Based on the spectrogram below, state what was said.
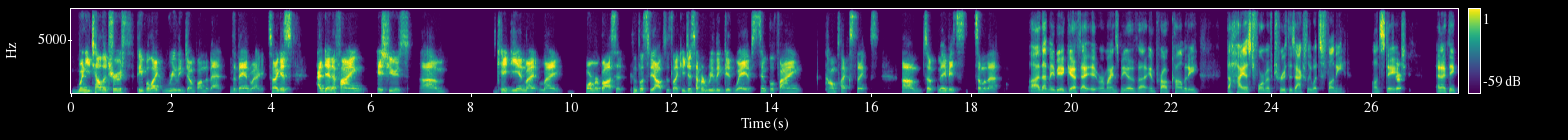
when you tell the truth people like really jump on the bat the bandwagon so i guess identifying issues um kate Guillen, my my former boss at simplicity ops is like you just have a really good way of simplifying complex things um so maybe it's some of that uh, that may be a gift. I, it reminds me of uh, improv comedy. The highest form of truth is actually what's funny on stage. Sure. And I think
